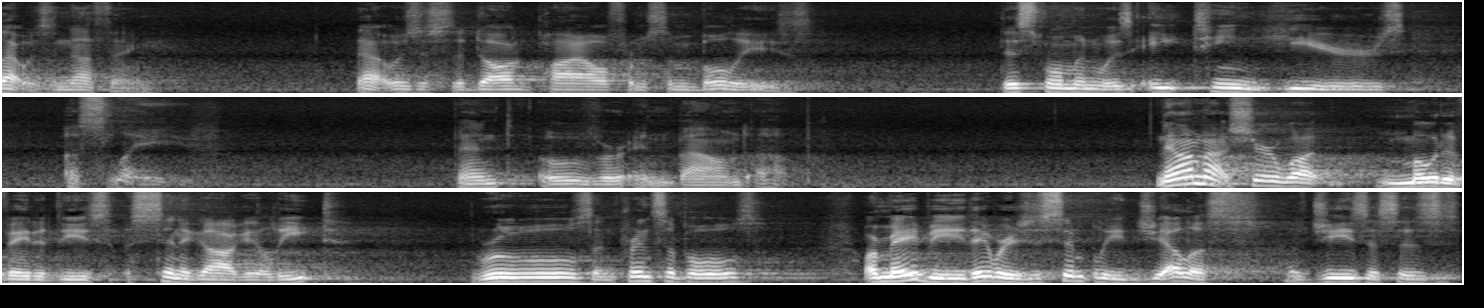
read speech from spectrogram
that was nothing. That was just a dog pile from some bullies. This woman was 18 years a slave bent over and bound up. Now, I'm not sure what motivated these synagogue elite rules and principles, or maybe they were just simply jealous of Jesus'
